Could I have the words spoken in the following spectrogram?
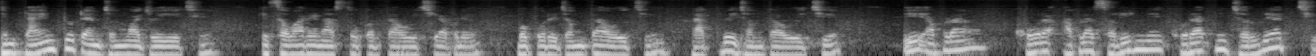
જેમ ટાઈમ ટુ ટાઈમ જમવા જોઈએ છે કે સવારે નાસ્તો કરતા હોય છે આપણે, બપોરે જમતા હોય છે રાત્રે જમતા હોય છે એ આપણા ખોરાક આપણા શરીરને ખોરાકની જરૂરિયાત છે.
